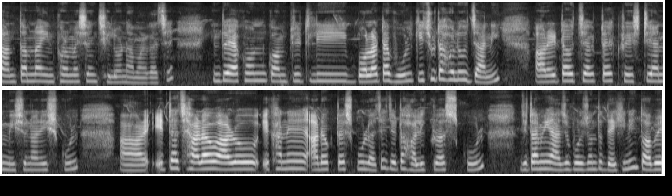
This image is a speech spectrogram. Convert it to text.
জানতাম না ইনফরমেশন ছিল না আমার কাছে। কিন্তু এখন কমপ্লিটলি বলাটা ভুল, কিছুটা হলেও জানি। আর এটা হচ্ছে একটা খ্রিস্টিয়ান মিশনারি স্কুল আর এটা ছাড়াও আরও এখানে আরও একটা স্কুল আছে, যেটা হলিক্রস স্কুল, যেটা আমি আজও পর্যন্ত দেখিনি। তবে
